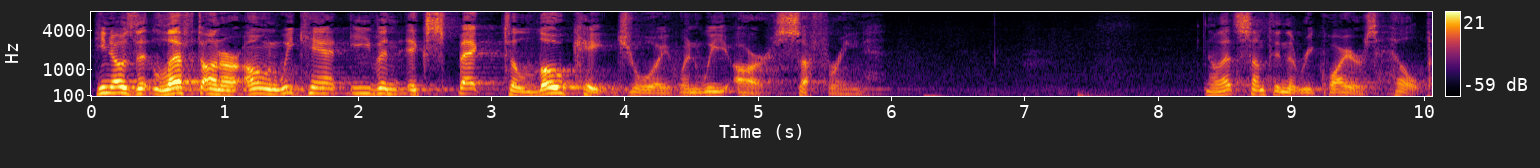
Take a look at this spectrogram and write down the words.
He knows that left on our own, we can't even expect to locate joy when we are suffering. Now, that's something that requires help.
